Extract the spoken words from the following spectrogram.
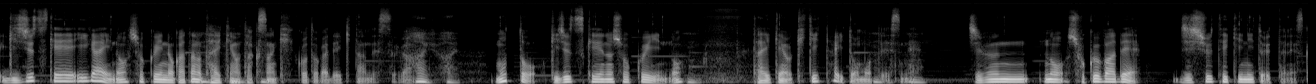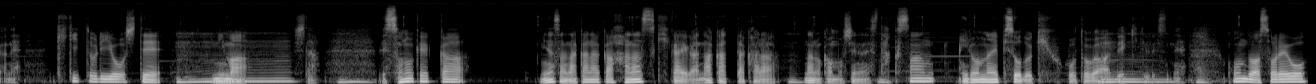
技術系以外の職員の方の体験をたくさん聞くことができたんですが、はいはい。もっと技術系の職員のうん。体験を聞きたいと思ってですね、自分の職場で自主的にといったんですかね聞き取りをしてうん見まうん。したでその結果皆さんなかなか話す機会がなかったからなのかもしれないです、うんたくさんいろんなエピソードを聞くことができてですね、はい。今度はそれを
